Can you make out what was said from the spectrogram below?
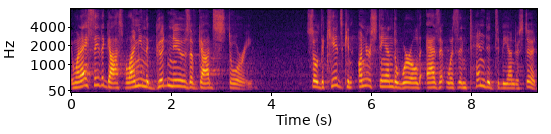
And when I say the gospel, I mean the good news of God's story so the kids can understand the world as it was intended to be understood.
